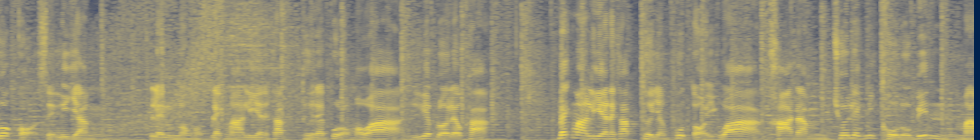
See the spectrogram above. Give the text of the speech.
ทั่วเกาะเสร็จหรือยัง และลูกน้องของแบล็กมาเรียนะครับเธอได้พูดออกมาว่าเรียบร้อยแล้วค่ะแบล็กมาเรียนะครับเธอยังพูดต่ออีกว่าขาดำช่วยเรียกนิโคโรบินมา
